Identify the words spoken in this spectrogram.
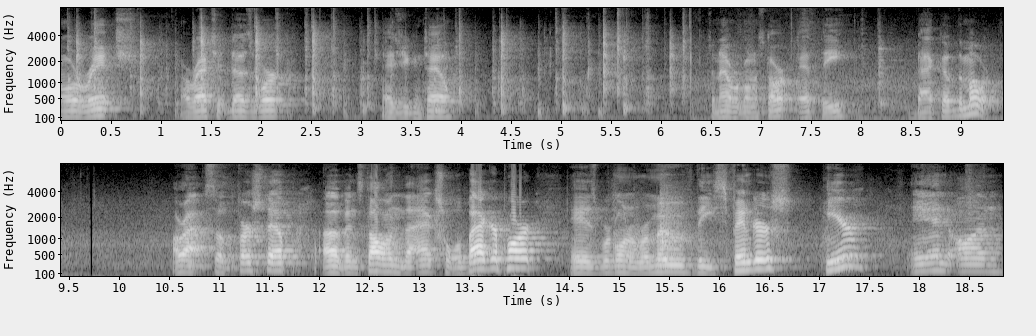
or wrench. A ratchet does work, as you can tell. So now we're going to start at the back of the mower. All right, so the first step of installing the actual bagger part is we're going to remove these fenders here and on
